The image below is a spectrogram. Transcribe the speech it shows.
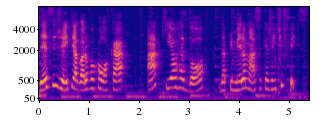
Desse jeito, e agora eu vou colocar aqui ao redor da primeira massa que a gente fez.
